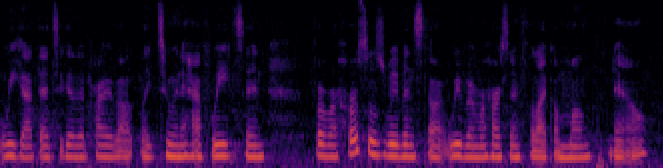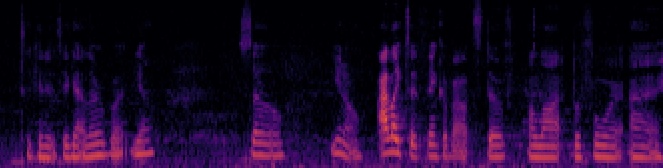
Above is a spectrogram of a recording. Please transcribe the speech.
we got that together probably about like two and a half weeks. And for rehearsals, we've been start we've been rehearsing for like a month now to get it together. But yeah, so you know, I like to think about stuff a lot before I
